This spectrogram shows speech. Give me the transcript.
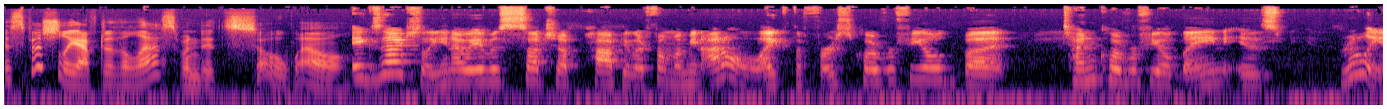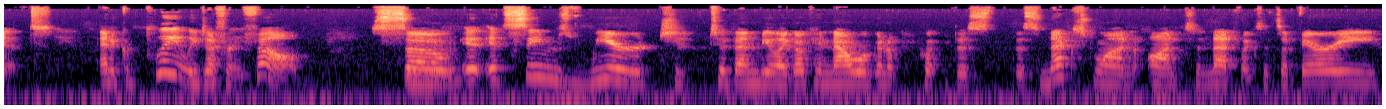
Especially after the last one did so well. Exactly. You know, it was such a popular film. I mean, I don't like the first Cloverfield, but 10 Cloverfield Lane is brilliant and a completely different film. So mm-hmm. it, it seems weird to, to then be like, okay, now we're going to put this this next one onto Netflix. It's a very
